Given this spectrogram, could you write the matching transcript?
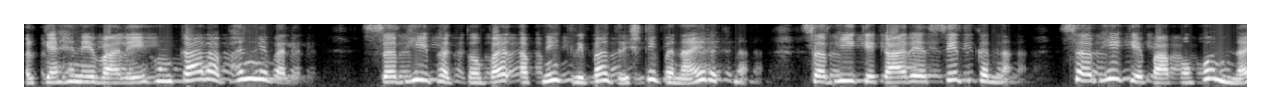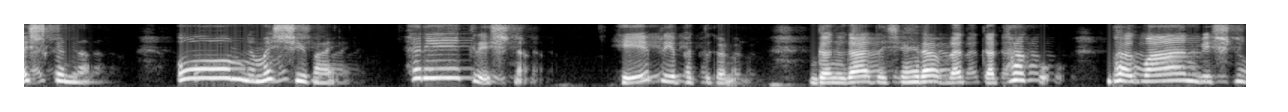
और कहने वाले, हुंकारा भरने वाले, सभी भक्तों पर अपनी कृपा दृष्टि बनाए रखना, सभी के कार्य सिद्ध करना, सभी के पापों को नष्ट करना। ओम नमः शिवाय। हरे कृष्ण। हे प्रिय भक्तगण, गंगा दशहरा व्रत कथा को भगवान विष्णु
